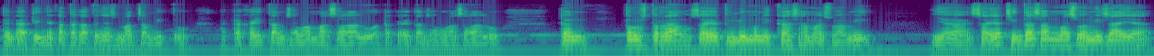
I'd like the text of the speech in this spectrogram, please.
Dan adanya kata-katanya semacam itu. Ada kaitan sama masa lalu ada kaitan sama masa lalu. Dan terus terang saya dulu menikah sama suami. Ya saya cinta sama suami saya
